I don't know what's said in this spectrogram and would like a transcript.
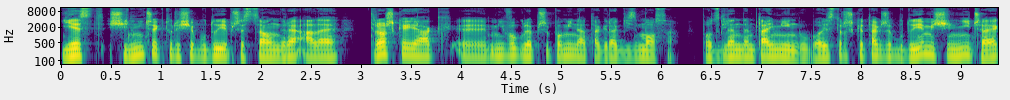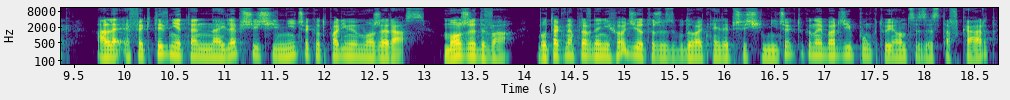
Jest silniczek, który się buduje przez całą grę, ale troszkę jak y, mi w ogóle przypomina ta gra Gizmosa pod względem timingu, bo jest troszkę tak, że budujemy silniczek, ale efektywnie ten najlepszy silniczek odpalimy może raz, może dwa. Bo tak naprawdę nie chodzi o to, żeby zbudować najlepszy silniczek, tylko najbardziej punktujący zestaw kart.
